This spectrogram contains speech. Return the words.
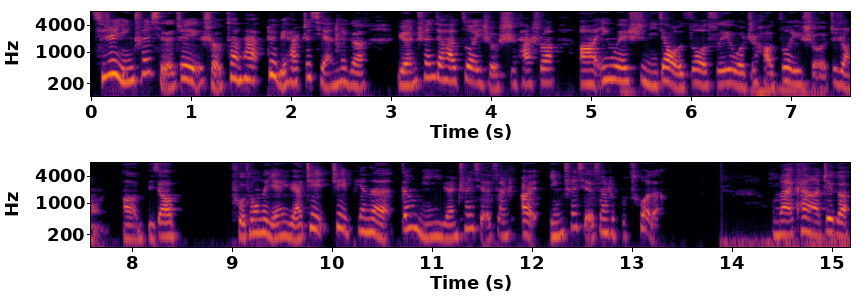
其实迎春写的这一首，算他对比他之前那个元春叫他做一首诗，他说啊，因为是你叫我做，所以我只好做一首这种呃比较普通的言语啊。这这篇的灯谜，元春写的算是呃迎春写的算是不错的。我们来看啊，这个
